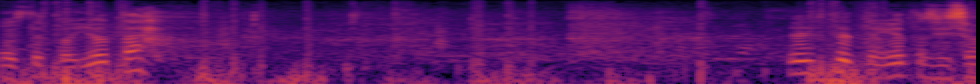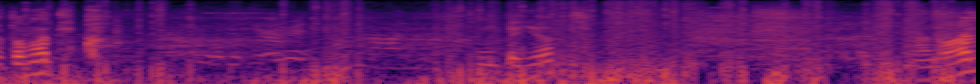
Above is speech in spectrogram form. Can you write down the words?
Este Toyota. Este Toyota sí es automático. Un Peugeot. Manual.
